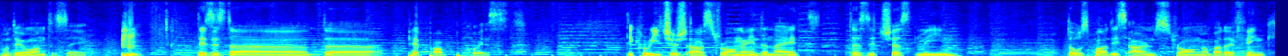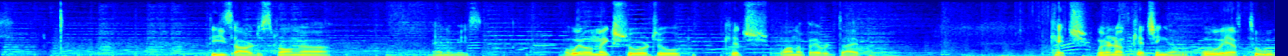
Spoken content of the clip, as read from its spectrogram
What do you want to say? this is the the pep up quest. The creatures are stronger in the night. Does it just mean those bodies aren't stronger? But I think these are the stronger enemies. I will make sure to catch one of every type. Catch. We're not catching them. Oh, we have two.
